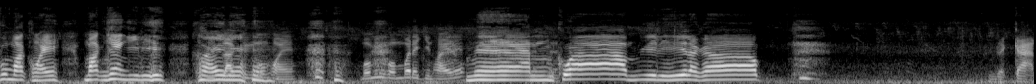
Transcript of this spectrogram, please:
ผู้มักหอย มักแย่งอีหลีหอยหลักเนี่ยถึงหอยบ่มีผมไม่ได้กินหอยเลยแมนความอีหลีล่ะครับบรรยากาศ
